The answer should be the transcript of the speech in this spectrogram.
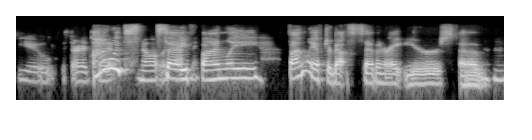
you started to I would say happening? finally finally after about 7 or 8 years of mm-hmm.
